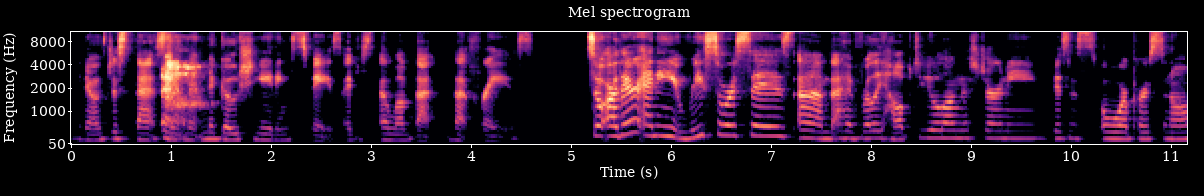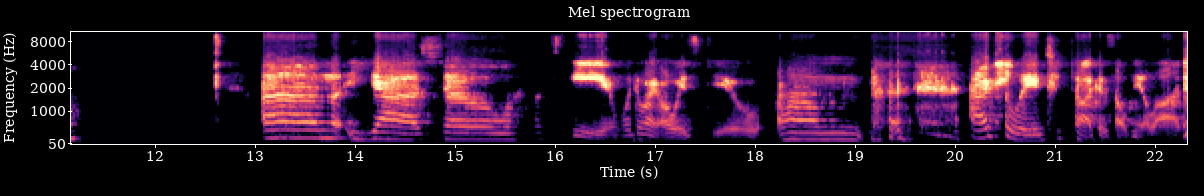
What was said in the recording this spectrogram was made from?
You know, just that statement, negotiating space. I just I love that that phrase. So, are there any resources um, that have really helped you along this journey, business or personal? Um, yeah, so let's see, what do I always do? Um, actually, TikTok has helped me a lot.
